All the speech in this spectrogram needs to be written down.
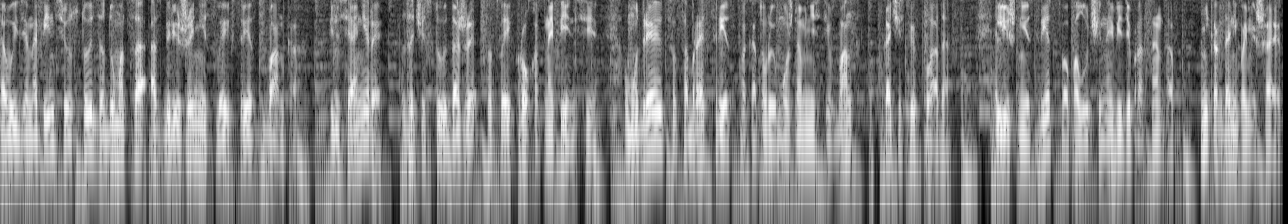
Выйдя на пенсию, стоит задуматься о сбережении своих средств в банках. Пенсионеры, зачастую даже со своей крохотной пенсии, умудряются собрать средства, которые можно внести в банк в качестве вклада. Лишние средства, полученные в виде процентов, никогда не помешают.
